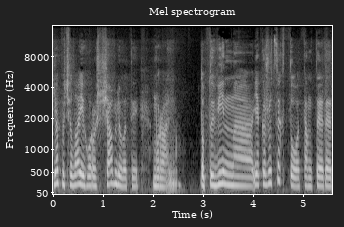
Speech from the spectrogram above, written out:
Я почала його розчавлювати морально. Тобто він, е, я кажу, це хто там те, те,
